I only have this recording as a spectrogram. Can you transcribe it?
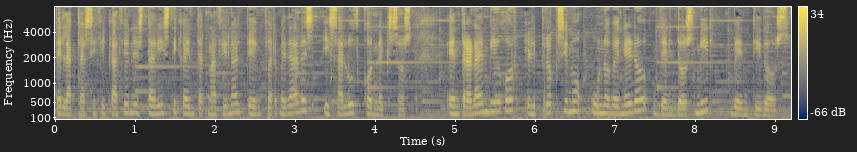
de la Clasificación Estadística Internacional de Enfermedades y Salud Conexos. Entrará en vigor el próximo 1 de enero del 2022.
